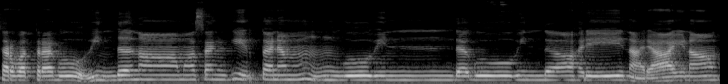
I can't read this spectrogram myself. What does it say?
സർവത്ര ഗോവിന്ദനാമസങ്കീർത്തനം ഗോവിന്ദ ഗോവിന്ദ ഹരേ നാരായണ.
